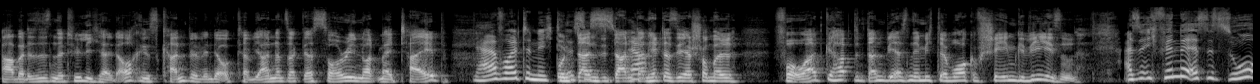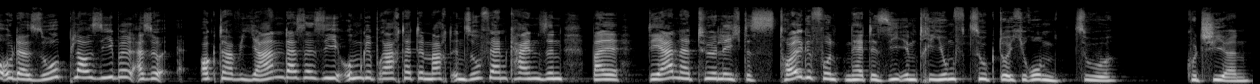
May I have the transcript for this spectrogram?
Aber das ist natürlich halt auch riskant, weil wenn der Octavian dann sagt, ja, sorry, not my type, Ja, er wollte nicht. Und dann, ist- dann, ja. dann hätte er sie ja schon mal vor Ort gehabt und dann wäre es nämlich der Walk of Shame gewesen. Also ich finde, es ist so oder so plausibel. Also Octavian, dass er sie umgebracht hätte, macht insofern keinen Sinn, weil der natürlich das toll gefunden hätte, sie im Triumphzug durch Rom zu kutschieren.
